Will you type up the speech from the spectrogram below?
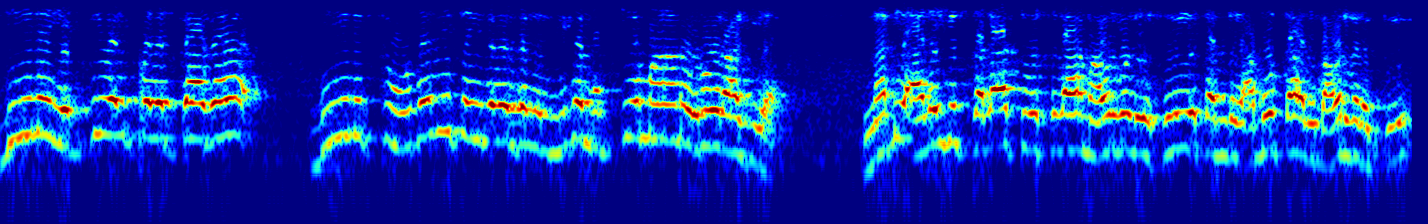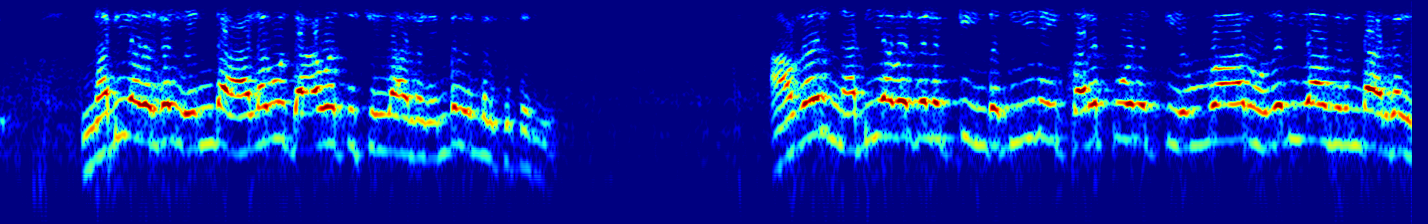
தீனை எட்டி வைப்பதற்காக தீனுக்கு உதவி செய்தவர்களில் மிக முக்கியமான ஒருவராகிய நபி அலைஹி சலாத்து வசலாம் அவர்களுடைய சிறிய தந்தை அபு தாலிப் அவர்களுக்கு நபி அவர்கள் எந்த அளவு தாவத்து செய்தார்கள் என்பது எங்களுக்கு தெரியும். அவர் நபி அவர்களுக்கு இந்த தீனை பரப்புவதற்கு எவ்வாறு உதவியாக இருந்தார்கள்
